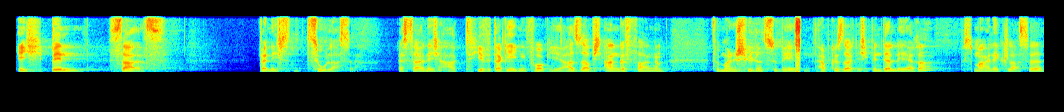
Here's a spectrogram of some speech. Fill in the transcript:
Ich bin Salz, wenn ich es zulasse. Es sei denn, ich aktiv dagegen vorgehe. Also habe ich angefangen, für meine Schüler zu beten. Ich habe gesagt, ich bin der Lehrer, das ist meine Klasse,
